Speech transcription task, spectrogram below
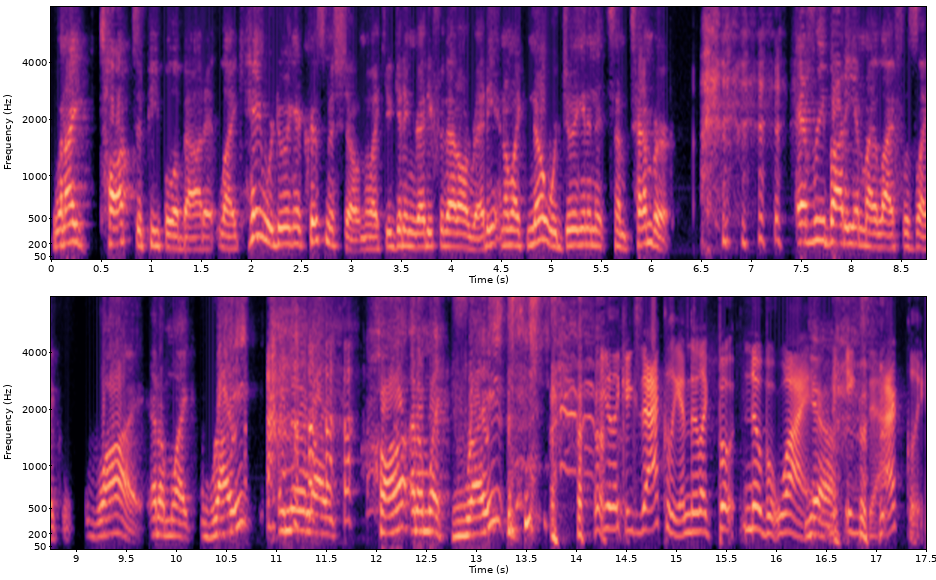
when I talk to people about it, like, hey, we're doing a Christmas show. And they're like, you're getting ready for that already? And I'm like, no, we're doing it in September. Everybody in my life was like, why? And I'm like, right? And they're like, huh? And I'm like, right? You're like, exactly. And they're like, but no, but why? Yeah. Exactly.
